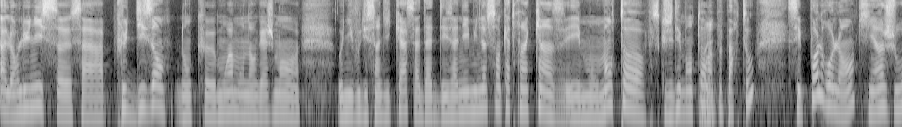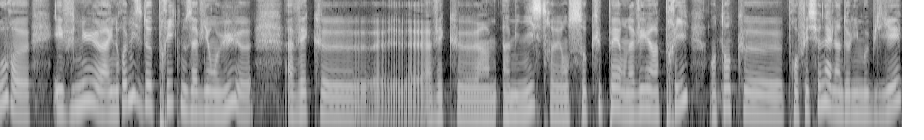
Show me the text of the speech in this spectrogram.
alors l'UNIS, euh, ça a plus de dix ans. Donc euh, moi, mon engagement euh, au niveau du syndicat, ça date des années 1995. Et mon mentor, parce que j'ai des mentors un peu partout, c'est Paul Roland qui un jour est venu à une remise de prix que nous avions eue avec avec un, un, ministre. On s'occupait, on avait eu un prix en tant que professionnel hein, de l'immobilier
